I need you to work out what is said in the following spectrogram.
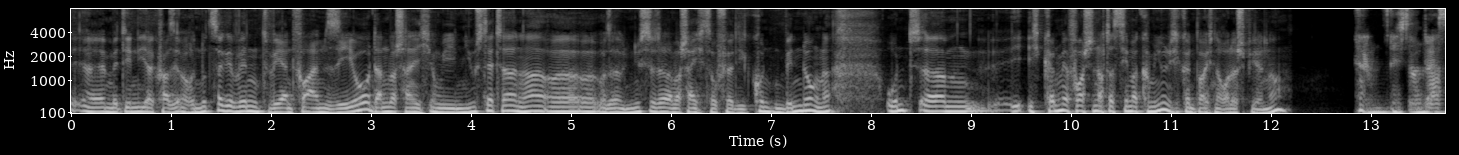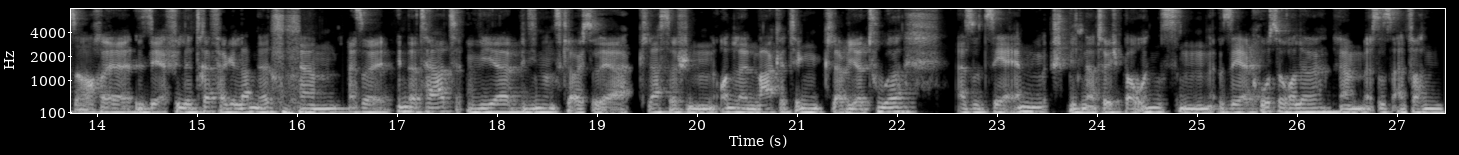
äh, mit denen ihr quasi eure Nutzer gewinnt, wären vor allem SEO, dann wahrscheinlich irgendwie Newsletter, ne? Äh, oder Newsletter wahrscheinlich so für die Kundenbindung. Ne? Und ähm, ich könnte mir vorstellen, auch das Thema Community könnte bei euch eine Rolle spielen, ne? Ich glaube, da hast du auch äh, sehr viele Treffer gelandet. ähm, also in der Tat, wir bedienen uns, glaube ich, so der klassischen Online-Marketing-Klaviatur. Also CRM spielt natürlich bei uns eine sehr große Rolle. Ähm, es ist einfach ein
